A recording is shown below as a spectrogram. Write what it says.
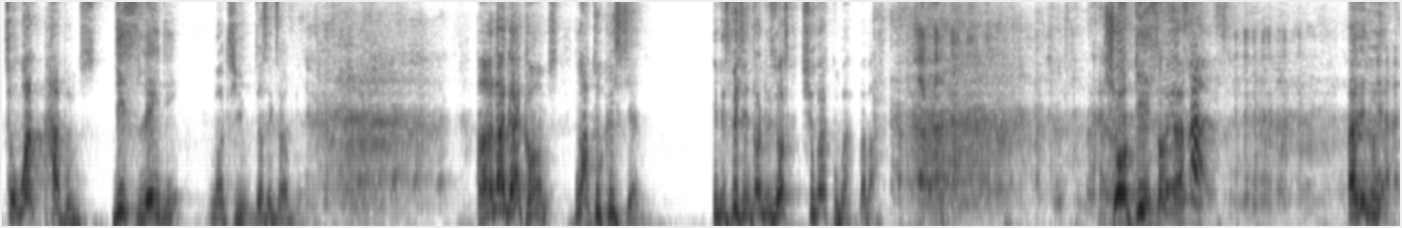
So what happens? This lady, not you, just example. Another guy comes, not too Christian. If he speaks in tongues, it's just Shuba Kuba Baba. On your ass. Hallelujah.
